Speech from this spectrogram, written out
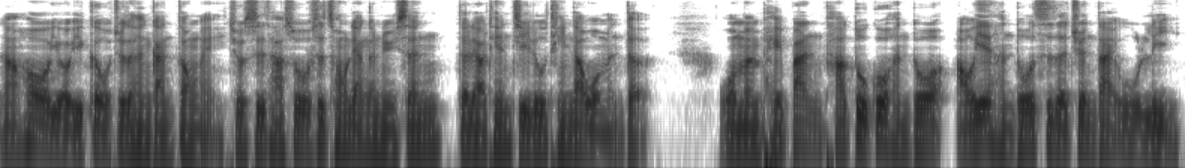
然后有一个我觉得很感动诶，就是他说是从两个女生的聊天记录听到我们的，我们陪伴他度过很多熬夜很多次的倦怠无力，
